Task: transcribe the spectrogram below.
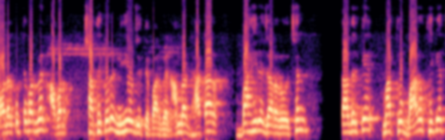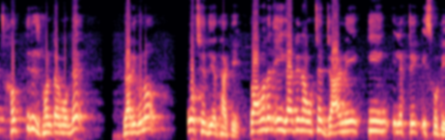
অর্ডার করতে পারবেন, আবার সাথে করে নিয়েও যেতে পারবেন। আমরা ঢাকার বাহিরে যারা রয়েছেন, তাদেরকে মাত্র বারো থেকে ছত্রিশ ঘণ্টার মধ্যে গাড়িগুলো পৌঁছে দিয়ে থাকি। তো আমাদের এই গাড়িটির নাম হচ্ছে Journey King electric scooty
